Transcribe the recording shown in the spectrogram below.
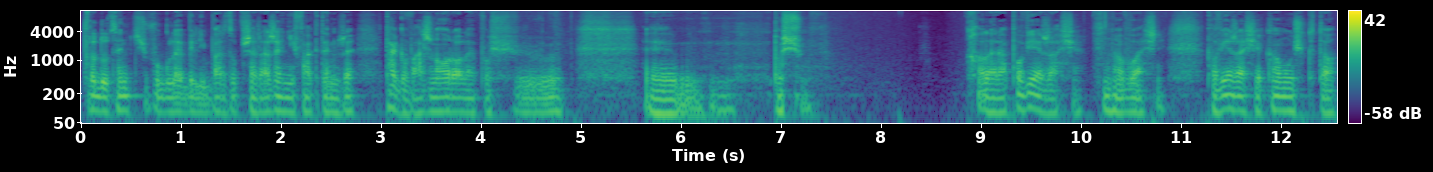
Producenci w ogóle byli bardzo przerażeni faktem, że tak ważną rolę poś... E, poś Cholera, powierza się. No właśnie. Powierza się komuś, kto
